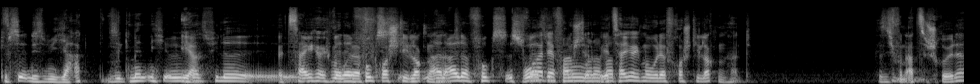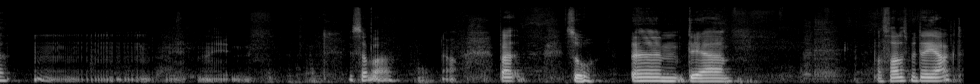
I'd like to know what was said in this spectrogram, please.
Gibt es in diesem Jagdsegment nicht irgendwie Ja. ganz viele. äh, Jetzt zeige ich euch mal, wo der Frosch die Locken Ein hat. alter Fuchs ist Wo hat der Frosch, oder jetzt zeige ich euch mal, wo der Frosch die Locken hat. Das ist nicht von Atze Schröder? Ist aber. Ja. So, ähm, der. Was war das mit der Jagd?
